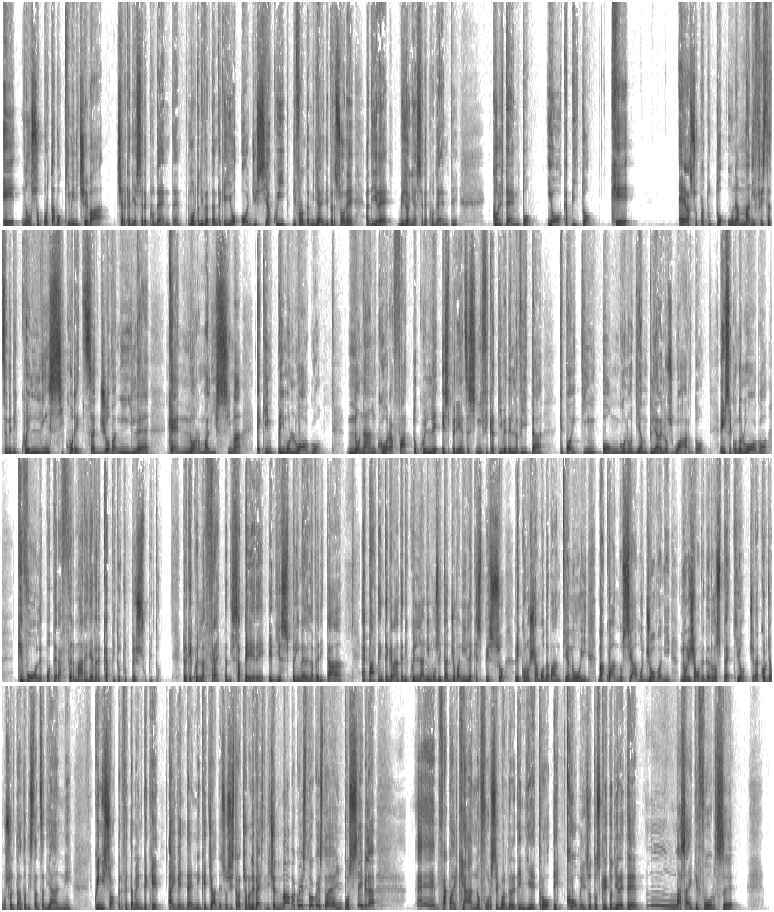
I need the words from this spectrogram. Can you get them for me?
e non sopportavo chi mi diceva cerca di essere prudente. È molto divertente che io oggi sia qui di fronte a migliaia di persone a dire bisogna essere prudenti. Col tempo io ho capito che era soprattutto una manifestazione di quell'insicurezza giovanile che è normalissima e che in primo luogo non ha ancora fatto quelle esperienze significative della vita che poi ti impongono di ampliare lo sguardo. E in secondo luogo, che vuole poter affermare di aver capito tutto e subito. Perché quella fretta di sapere e di esprimere la verità è parte integrante di quell'animosità giovanile che spesso riconosciamo davanti a noi, ma quando siamo giovani non riusciamo a vedere lo specchio, ce ne accorgiamo soltanto a distanza di anni. Quindi so perfettamente che ai ventenni che già adesso si stracciano le vesti dicendo no, ma questo, questo è impossibile, eh, fra qualche anno forse guarderete indietro e come il sottoscritto direte ma sai che forse...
